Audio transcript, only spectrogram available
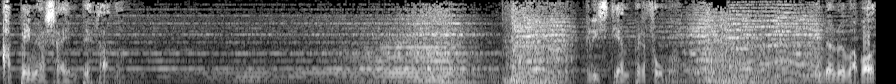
apenas ha empezado. Cristian Perfumo. Una nueva voz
